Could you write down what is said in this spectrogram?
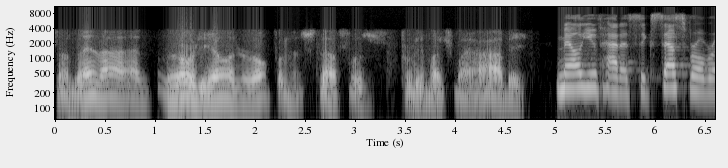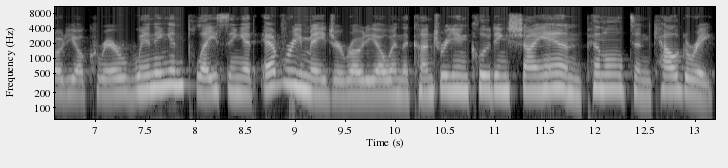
From then on, rodeo and roping and stuff was pretty much my hobby. Mel, you've had a successful rodeo career, winning and placing at every major rodeo in the country, including Cheyenne, Pendleton, Calgary,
